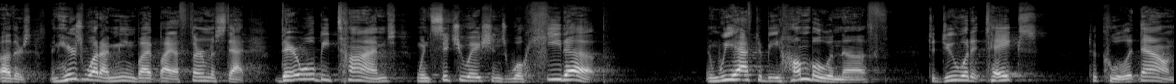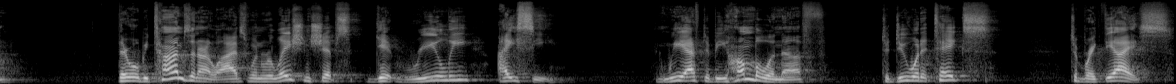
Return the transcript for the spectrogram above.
others. And here's what I mean by, by a thermostat there will be times when situations will heat up, and we have to be humble enough to do what it takes to cool it down. There will be times in our lives when relationships get really icy, and we have to be humble enough to do what it takes to break the ice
